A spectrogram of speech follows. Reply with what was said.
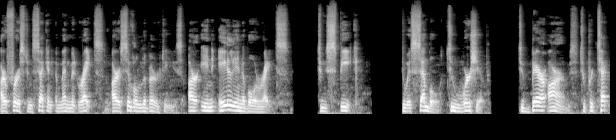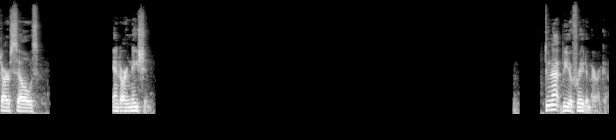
our First and Second Amendment rights, our civil liberties, our inalienable rights to speak, to assemble, to worship, to bear arms, to protect ourselves and our nation. Do not be afraid, America.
